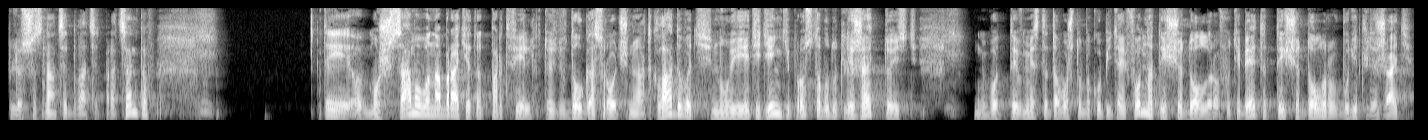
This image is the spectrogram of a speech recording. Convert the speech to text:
Плюс 16-20%. Ты э, можешь сам его набрать, этот портфель, то есть в долгосрочную откладывать, ну и эти деньги просто будут лежать, то есть вот ты вместо того, чтобы купить iPhone на 1000 долларов, у тебя это 1000 долларов будет лежать.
